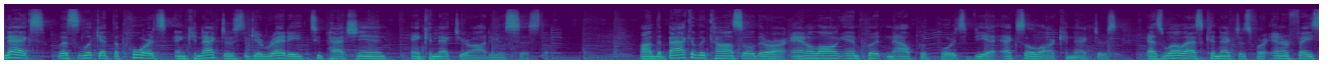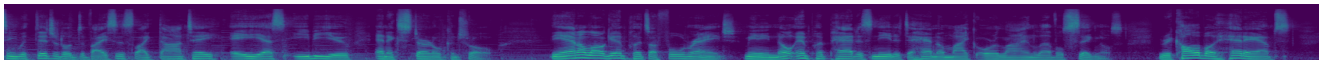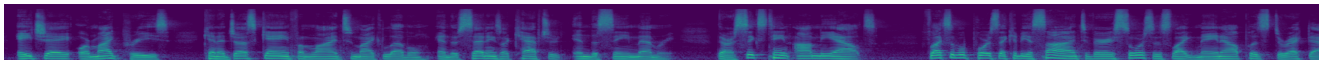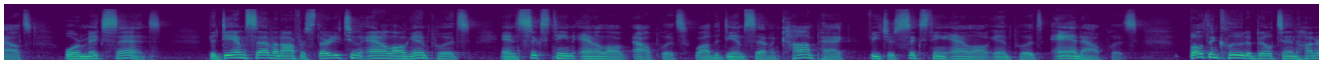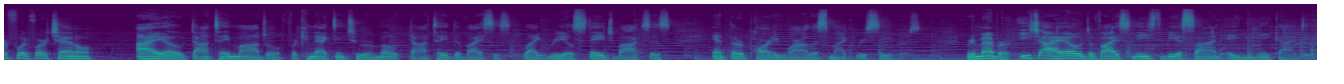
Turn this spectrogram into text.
Next, let's look at the ports and connectors to get ready to patch in and connect your audio system. On the back of the console, there are analog input and output ports via XLR connectors, as well as connectors for interfacing with digital devices like Dante, AES, EBU, and external control. The analog inputs are full range, meaning no input pad is needed to handle mic or line level signals. The recallable head amps, HA, or mic pre's can adjust gain from line to mic level, and their settings are captured in the scene memory. There are 16 Omni outs, flexible ports that can be assigned to various sources like main outputs, direct outs, or mixed sends. The DM7 offers 32 analog inputs and 16 analog outputs, while the DM7 Compact features 16 analog inputs and outputs. Both include a built-in 144 channel I/O Dante module for connecting to remote Dante devices like Rio stage boxes and third-party wireless mic receivers. Remember, each I/O device needs to be assigned a unique ID.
